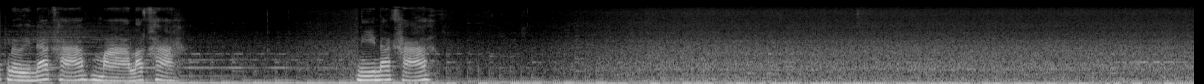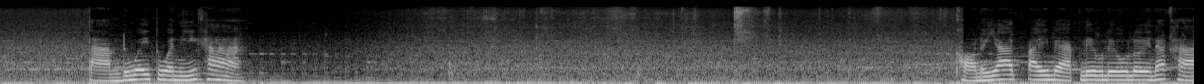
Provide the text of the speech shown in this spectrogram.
กเลยนะคะมาล้วค่ะ นี่นะคะ ตามด้วยตัวนี้ค่ะ ขออนุญาตไปแบบเร็วๆเลยนะคะ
